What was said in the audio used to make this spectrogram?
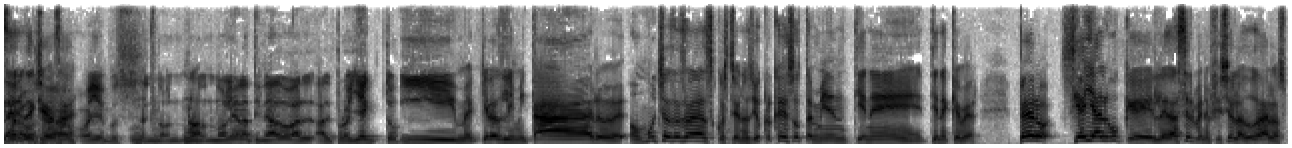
claro. que, o sea, oye, pues no- no, no. no- no le han atinado al, al proyecto. y me quieras limitar o, o muchas de esas cuestiones. Yo creo que eso también tiene, tiene que ver. Pero si hay algo que le das el beneficio de la duda a los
